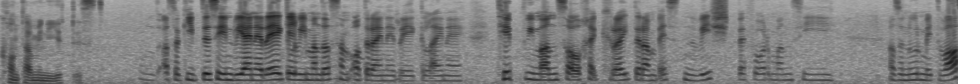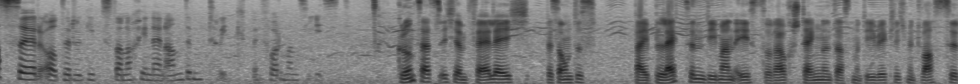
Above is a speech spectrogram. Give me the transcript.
kontaminiert ist. Und also gibt es irgendwie eine Regel, wie man das oder eine Regel, eine Tipp, wie man solche Kräuter am besten wischt, bevor man sie, also nur mit Wasser oder gibt es da noch einen anderen Trick, bevor man sie isst? Grundsätzlich empfehle ich besonders bei Blättern, die man isst oder auch Stängeln, dass man die wirklich mit Wasser,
